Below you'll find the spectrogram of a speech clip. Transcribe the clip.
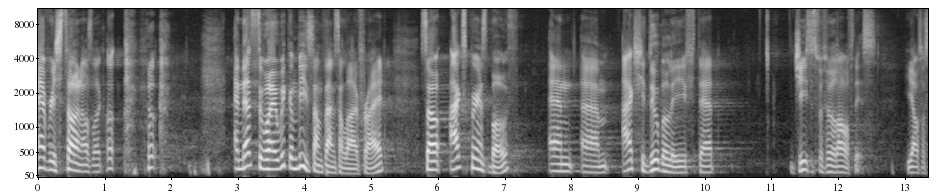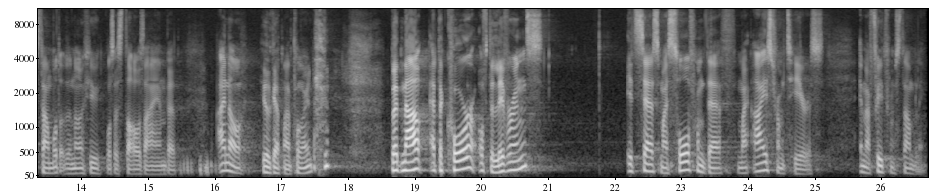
every stone, I was like, oh. and that's the way we can be sometimes in life, right? So I experienced both, and um, I actually do believe that Jesus fulfilled all of this. He also stumbled. I don't know if he was as tall as I am, but I know he'll get my point. but now, at the core of deliverance it says, My soul from death, my eyes from tears, and my feet from stumbling.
